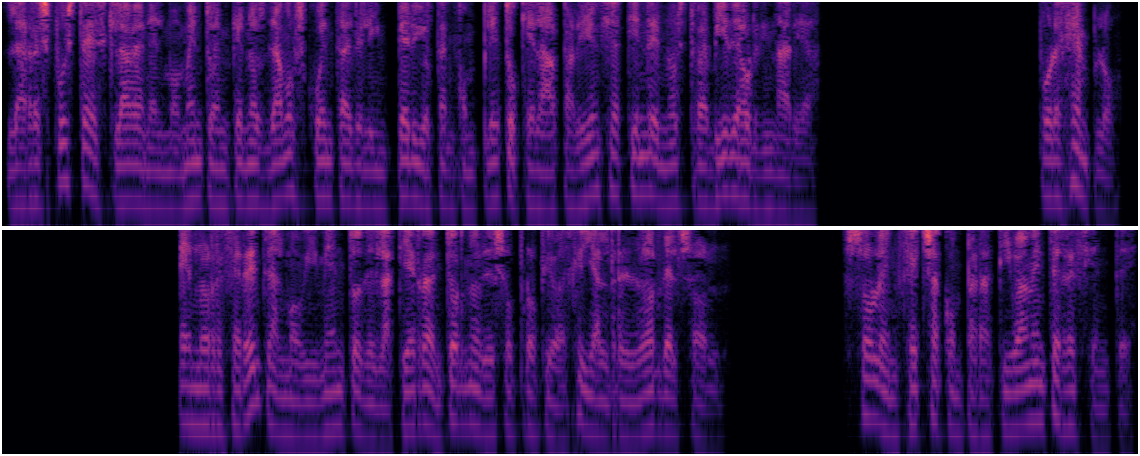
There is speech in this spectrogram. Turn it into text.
La respuesta es clara en el momento en que nos damos cuenta del imperio tan completo que la apariencia tiene en nuestra vida ordinaria. Por ejemplo, en lo referente al movimiento de la Tierra en torno de su propio eje y alrededor del Sol. Solo en fecha comparativamente reciente.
